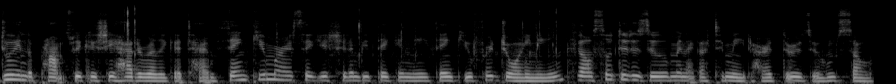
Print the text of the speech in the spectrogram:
doing the prompts because she had a really good time. Thank you, Marissa. You shouldn't be thanking me. Thank you for joining. We also did a Zoom and I got to meet her through Zoom. So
